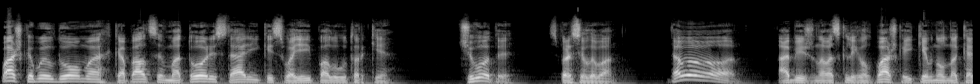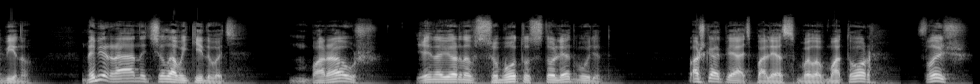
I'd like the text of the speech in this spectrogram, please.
Пашка был дома, копался в моторе старенькой своей полуторки. «Чего ты?» – спросил Иван. «Да вон!» – обиженно воскликнул Пашка и кивнул на кабину. «Номера начала выкидывать». «Пора уж. Ей, наверное, в субботу сто лет будет». Пашка опять полез было в мотор. «Слышь,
